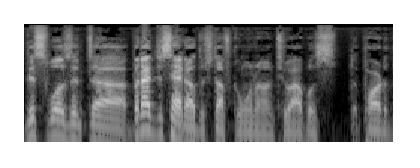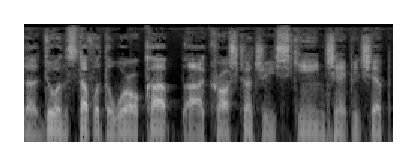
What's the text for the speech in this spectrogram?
this wasn't. Uh, but I just had other stuff going on too. I was a part of the doing the stuff with the World Cup uh, cross country skiing championship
